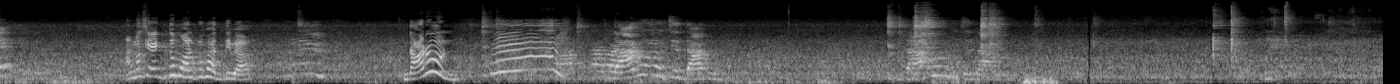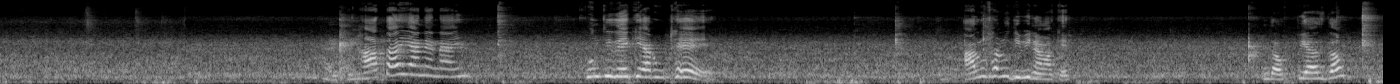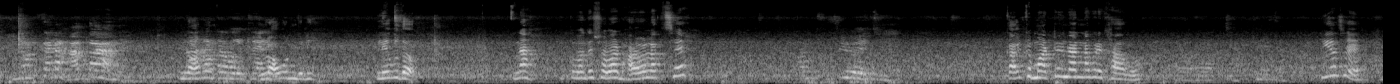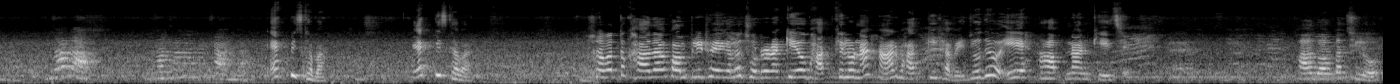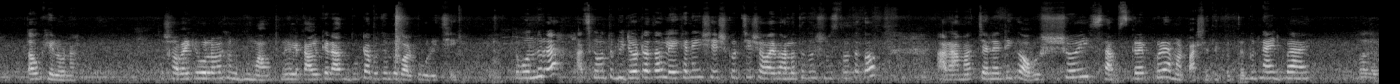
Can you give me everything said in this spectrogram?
আমাকে একদম অল্প ভাত দিবা। দারুণ। দারুণ হচ্ছে দারুণ। দারুণ হচ্ছে দারুণ। হাতাই আনে নাই। খুন্তি দেখি আর উঠে। আলু ঠালু দিবি না আমাকে। দাও পেঁয়াজ দাও। লবণ লবণ বলি। লেবু দাও। না। তোমাদের সবার ভালো লাগছে? কালকে মাটন রান্না করে খাওয়াবো। ঠিক আছে? এক পিস খাবা। এক পিস খাবা। সবার তো খাওয়া দাওয়া কমপ্লিট হয়ে গেল, ছোটরা কেউ ভাত খেলো না, আর ভাত কি খাবে? যদিও এ হাফ নান খেয়েছে। খাওয়া দরকার ছিল, তাও খেলো না। তো সবাইকে বললাম এখন ঘুমাও, নাহলে কালকে রাত দুটা পর্যন্ত গল্প করেছি। তো বন্ধুরা, আজকের মতো ভিডিওটা তাহলে এখানেই শেষ করছি। সবাই ভালো থেকো, সুস্থ থেকো। আর আমার চ্যানেলটিকে অবশ্যই সাবস্ক্রাইব করে আমার পাশে থেকো। তো গুড নাইট, বাই।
